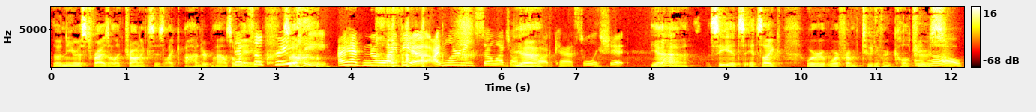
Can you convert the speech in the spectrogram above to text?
the nearest Fry's electronics is like hundred miles away. That's so crazy. I had no idea. I'm learning so much on Yeah. this podcast. Holy shit. Yeah. See, it's it's like we're we're from two different cultures. know.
